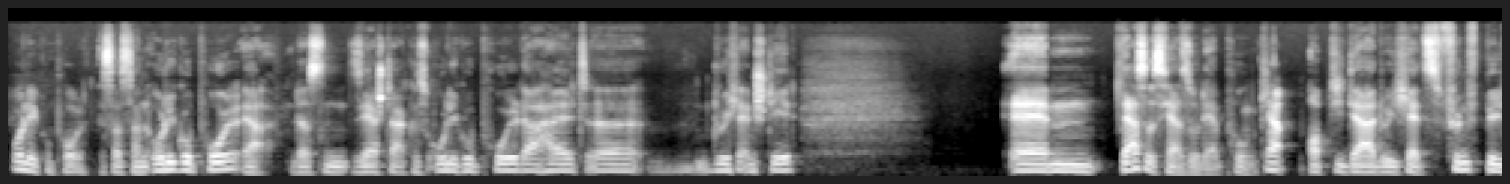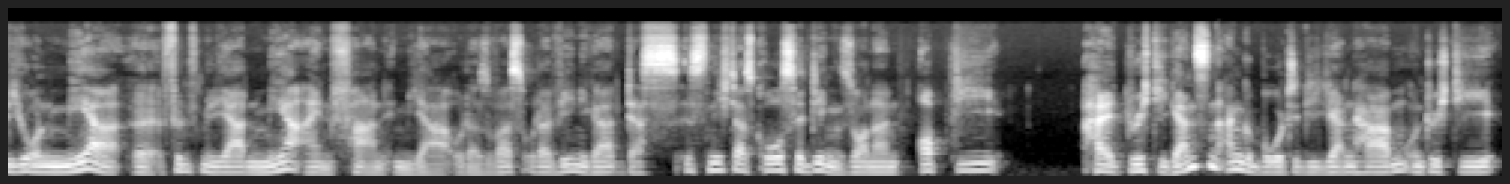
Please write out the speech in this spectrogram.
Oligopol. Ist das dann Oligopol? Ja, dass ein sehr starkes Oligopol da halt äh, durch entsteht. Ähm, das ist ja so der Punkt. Ja. Ob die dadurch jetzt 5 Billionen mehr, äh, 5 Milliarden mehr einfahren im Jahr oder sowas oder weniger, das ist nicht das große Ding, sondern ob die halt durch die ganzen Angebote, die die dann haben und durch die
